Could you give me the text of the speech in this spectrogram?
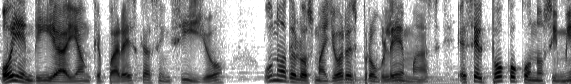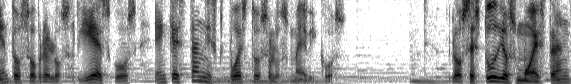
Hoy en día, y aunque parezca sencillo, uno de los mayores problemas es el poco conocimiento sobre los riesgos en que están expuestos los médicos. Los estudios muestran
